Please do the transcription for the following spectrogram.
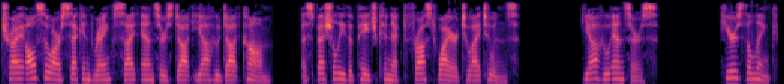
Try also our second ranked site answers.yahoo.com especially the page Connect FrostWire to iTunes. Yahoo Answers. Here's the link.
